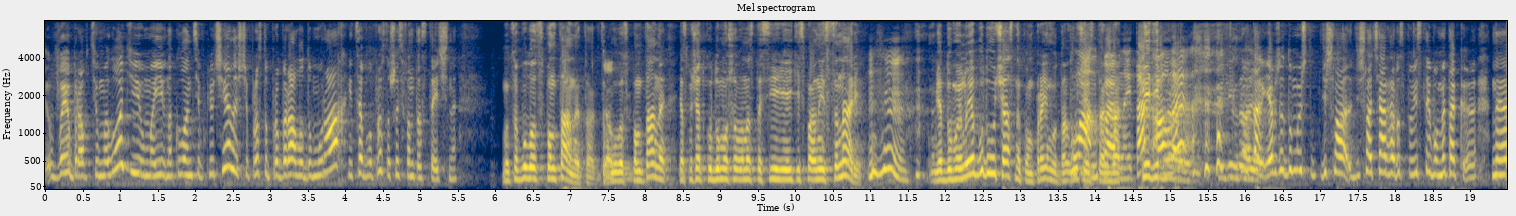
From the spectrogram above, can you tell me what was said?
е, вибрав цю мелодію, ми її на колонці включили, що просто пробирало до мурах, і це було просто щось фантастичне. Ну, це було спонтанне, так. Це Дякую. було спонтанне. Я спочатку думав, що в Анастасії є якийсь певний сценарій. Я думаю, ну я буду учасником, прийму да, План участь. Так, певний, да. так? Підіграю, Ну, так, я вже думаю, що тут дійшла, дійшла черга розповісти, бо ми так е, не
